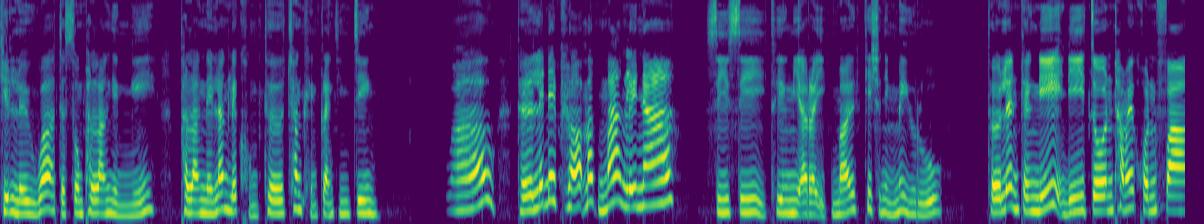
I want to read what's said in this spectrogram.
คิดเลยว่าจะทรงพลังอย่างนี้ พลังในร่างเล็กของเธอช่างแข็งแกร่งจริง ๆ ว้าว เธอเล่นได้เพราะมาก ๆ เลยนะ ซีซี เธอยังมีอะไรอีกไหมที่ฉันยังไม่รู้ เธอเล่นเพลงนี้ดีจนทำให้คนฟัง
